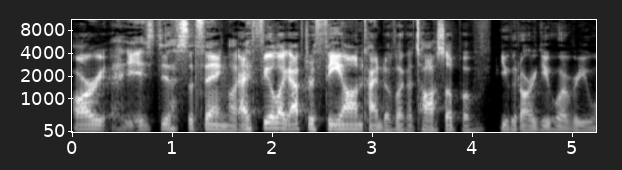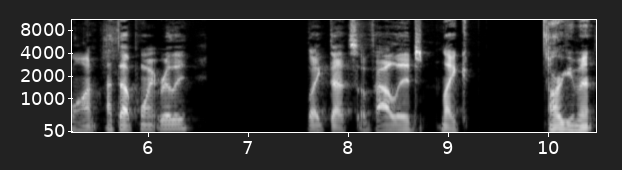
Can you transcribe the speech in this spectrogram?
Arya. It's that's the thing. Like I feel like after Theon, kind of like a toss up of you could argue whoever you want at that point. Really, like that's a valid like argument.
